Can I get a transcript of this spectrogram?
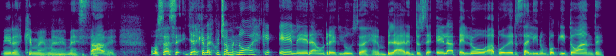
mira, es que me, me, me sabe. O sea, se- ya es que la escucho, no, es que él era un recluso ejemplar, entonces él apeló a poder salir un poquito antes.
